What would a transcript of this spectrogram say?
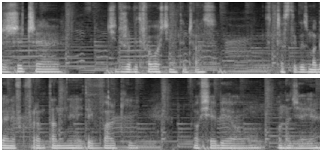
życzę Ci dużo wytrwałości na ten czas. Czas tego zmagania w kwarantannie i tej walki o siebie, o, o nadzieję.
